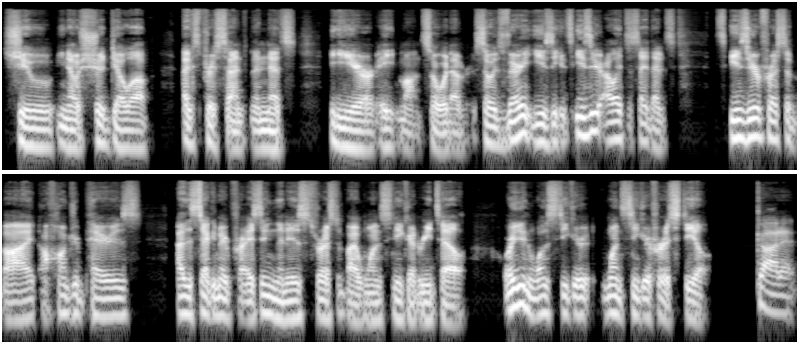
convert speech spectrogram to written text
shoe, you know, should go up X percent in the next year, eight months or whatever. So it's very easy. It's easier. I like to say that it's it's easier for us to buy 100 pairs at the secondary pricing than is for us to buy one sneaker at retail or even one sneaker one sneaker for a steal. Got it.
